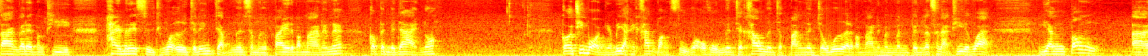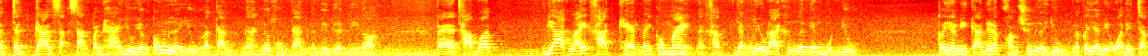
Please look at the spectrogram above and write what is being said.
สร้างก็ได้บางทีไพ่ไม่ได้สื่อถึงว่าเออจะเล่นจับเงินเสมอไปอะไรประมาณนั้นนะก็เป็นไปได้เนาะก็ที่บอกเนี่ยไม่อยากให้คาดหวังสูงว่าโอ้โหเงินจะเข้าเงินจะปังเงินจะเวอร์อะไรประมาณเนี่ยมันมันเป็นลักษณะที่เรียกว่ายังต้อง จัดการสะสางปัญหาอยู่ยังต้องเหนื่อยอยู่แล้วกันนะเรื่องของการเงินในเดือนนี้เนาะแต่ถามว่ายากไร้ขาดแคลนไหมก็ไม่นะครับ อย่างเลวร้ายคือเงินยังหมุนอยู่ ก็ยังมีการได้รับความช่วยเหลืออยู่ แล้วก็ยังมีโอกาสได้จับ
